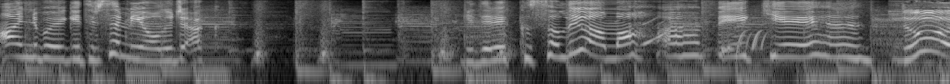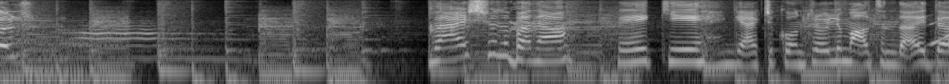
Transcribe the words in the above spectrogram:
Aynı boya getirsem iyi olacak. Giderek kısalıyor ama. Ah, peki. Dur. Ver şunu bana. Peki. Gerçi kontrolüm altındaydı.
